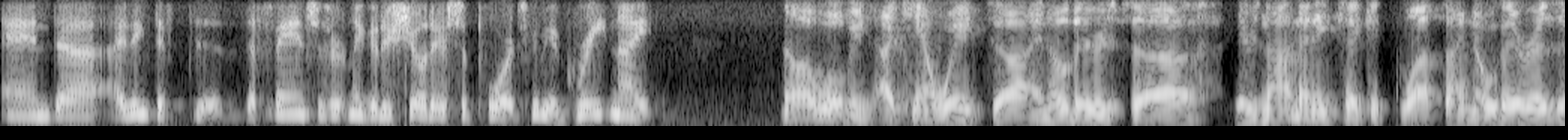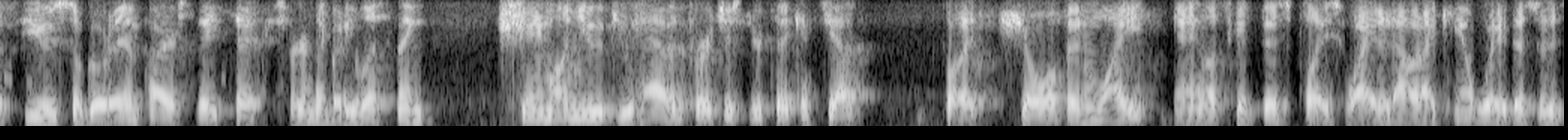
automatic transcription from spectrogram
and uh, I think the, the the fans are certainly going to show their support. It's going to be a great night. No, it will be. I can't wait. Uh, I know there's uh, there's not many tickets left. I know there is a few, so go to Empire State Tickets for anybody listening. Shame on you if you haven't purchased your tickets yet, but show up in white and let's get this place whited out. I can't wait. This is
